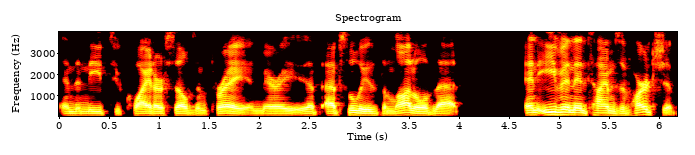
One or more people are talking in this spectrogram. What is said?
and the need to quiet ourselves and pray. And Mary absolutely is the model of that. And even in times of hardship,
